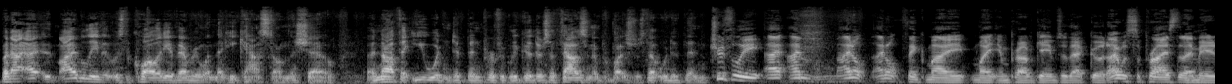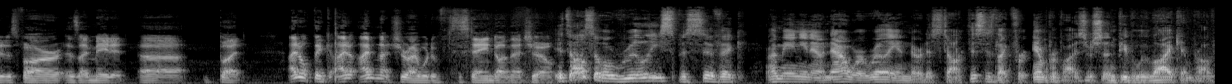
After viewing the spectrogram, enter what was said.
but I, I, I believe it was the quality of everyone that he cast on the show. Uh, not that you wouldn't have been perfectly good. There's a thousand improvisers that would have been. Truthfully, I, I'm I don't I don't think my my improv games are that good. I was surprised that I made it as far as I made it, uh, but I don't think I, I'm not sure I would have sustained on that show. It's also a really specific. I mean, you know, now we're really in Nerdist talk. This is like for improvisers and people who like improv.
